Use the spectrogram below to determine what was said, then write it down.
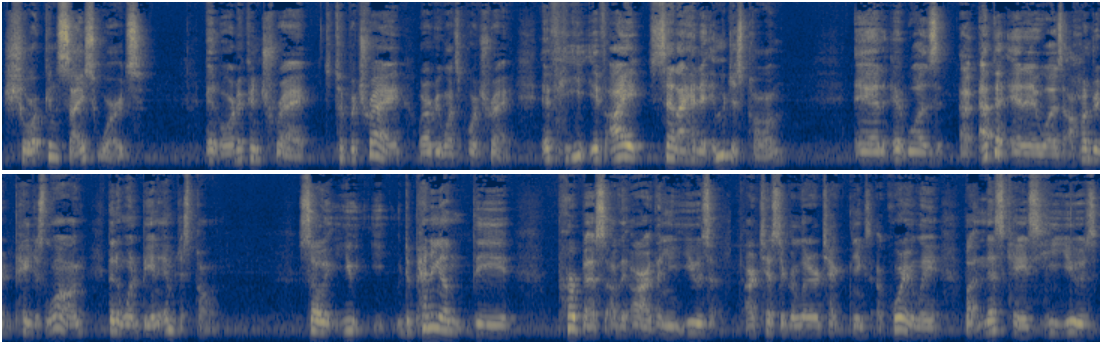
short, concise words in order to portray to portray whatever he wants to portray. If he if I said I had an imagist poem and it was uh, epic and it was hundred pages long, then it wouldn't be an imagist poem. So you, you depending on the purpose of the art, then you use artistic or literary techniques accordingly. But in this case, he used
